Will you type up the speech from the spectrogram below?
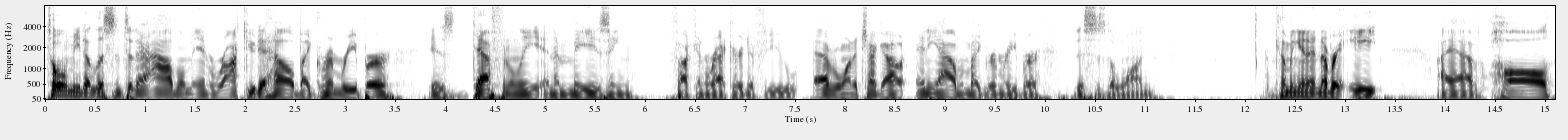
told me to listen to their album. And "Rock You to Hell" by Grim Reaper is definitely an amazing fucking record. If you ever want to check out any album by Grim Reaper, this is the one. Coming in at number eight, I have Hall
